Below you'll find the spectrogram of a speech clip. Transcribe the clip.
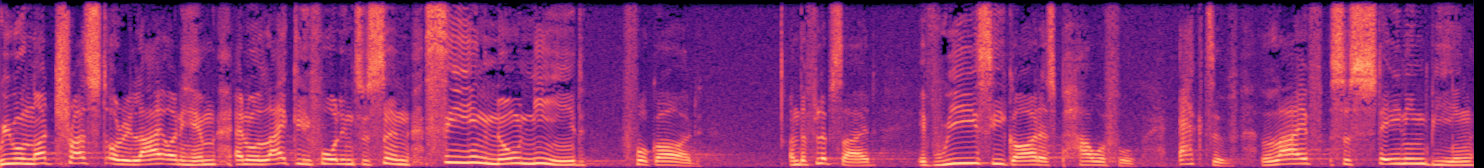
We will not trust or rely on Him and will likely fall into sin, seeing no need for God. On the flip side, if we see God as powerful, active, life sustaining being,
